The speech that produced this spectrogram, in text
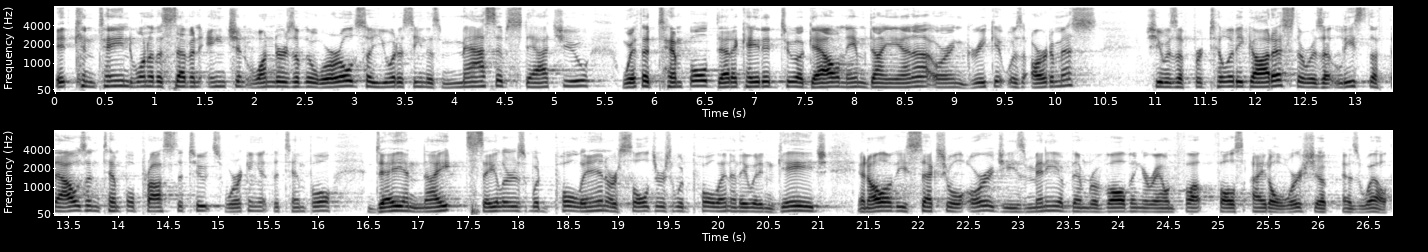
It contained one of the seven ancient wonders of the world, so you would have seen this massive statue with a temple dedicated to a gal named Diana, or in Greek it was Artemis. She was a fertility goddess. There was at least a thousand temple prostitutes working at the temple. Day and night, sailors would pull in or soldiers would pull in and they would engage in all of these sexual orgies, many of them revolving around fa- false idol worship as well.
